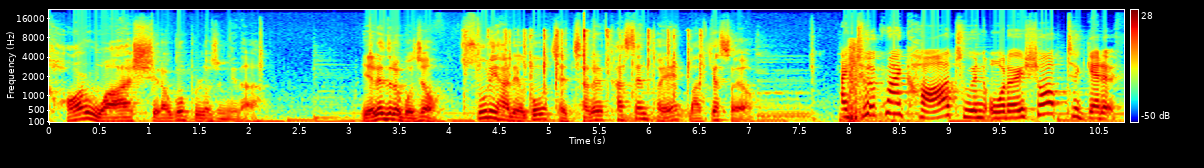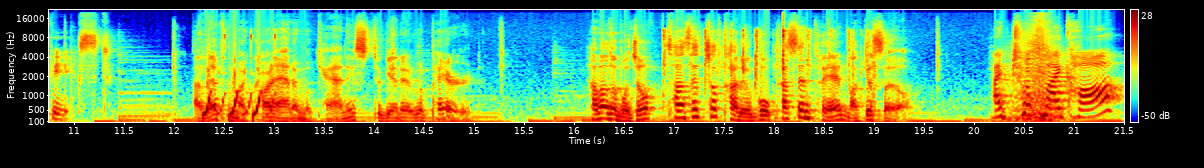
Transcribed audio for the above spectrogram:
car wash이라고 불러줍니다. 예를 들어 보죠. 수리하려고 제 차를 카센터에 맡겼어요. I took my car to an auto shop to get it fixed. I left my car at a mechanics to get it repaired. 하나 더 보죠. 차 세척하려고 카센터에 맡겼어요. I took my car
